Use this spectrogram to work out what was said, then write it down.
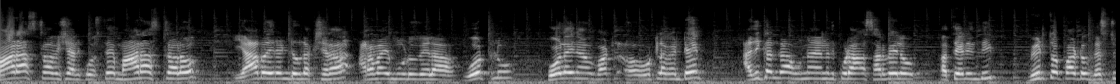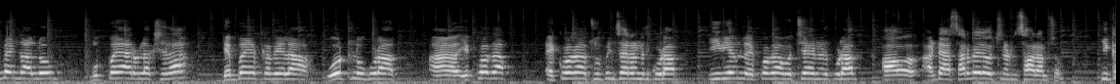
మహారాష్ట్ర విషయానికి వస్తే మహారాష్ట్రలో యాభై రెండు లక్షల అరవై మూడు వేల ఓట్లు పోలైన వాట్ల ఓట్ల కంటే అధికంగా ఉన్నాయన్నది కూడా సర్వేలో తేలింది. వీటితో పాటు వెస్ట్ బెంగాల్లో ముప్పై ఆరు లక్షల డెబ్బై ఒక్క వేల ఓట్లు కూడా ఎక్కువగా ఎక్కువగా చూపించారన్నది కూడా ఈవీఎంలో ఎక్కువగా వచ్చాయన్నది కూడా అంటే ఆ సర్వేలో వచ్చినటువంటి సారాంశం. ఇక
